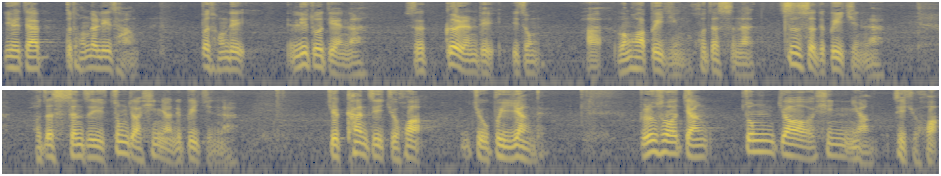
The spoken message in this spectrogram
也在不同的立场、不同的立足点呢，是个人的一种啊文化背景，或者是呢知识的背景呢，或者甚至于宗教信仰的背景呢。就看这句话就不一样的，比如说讲宗教信仰这句话，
